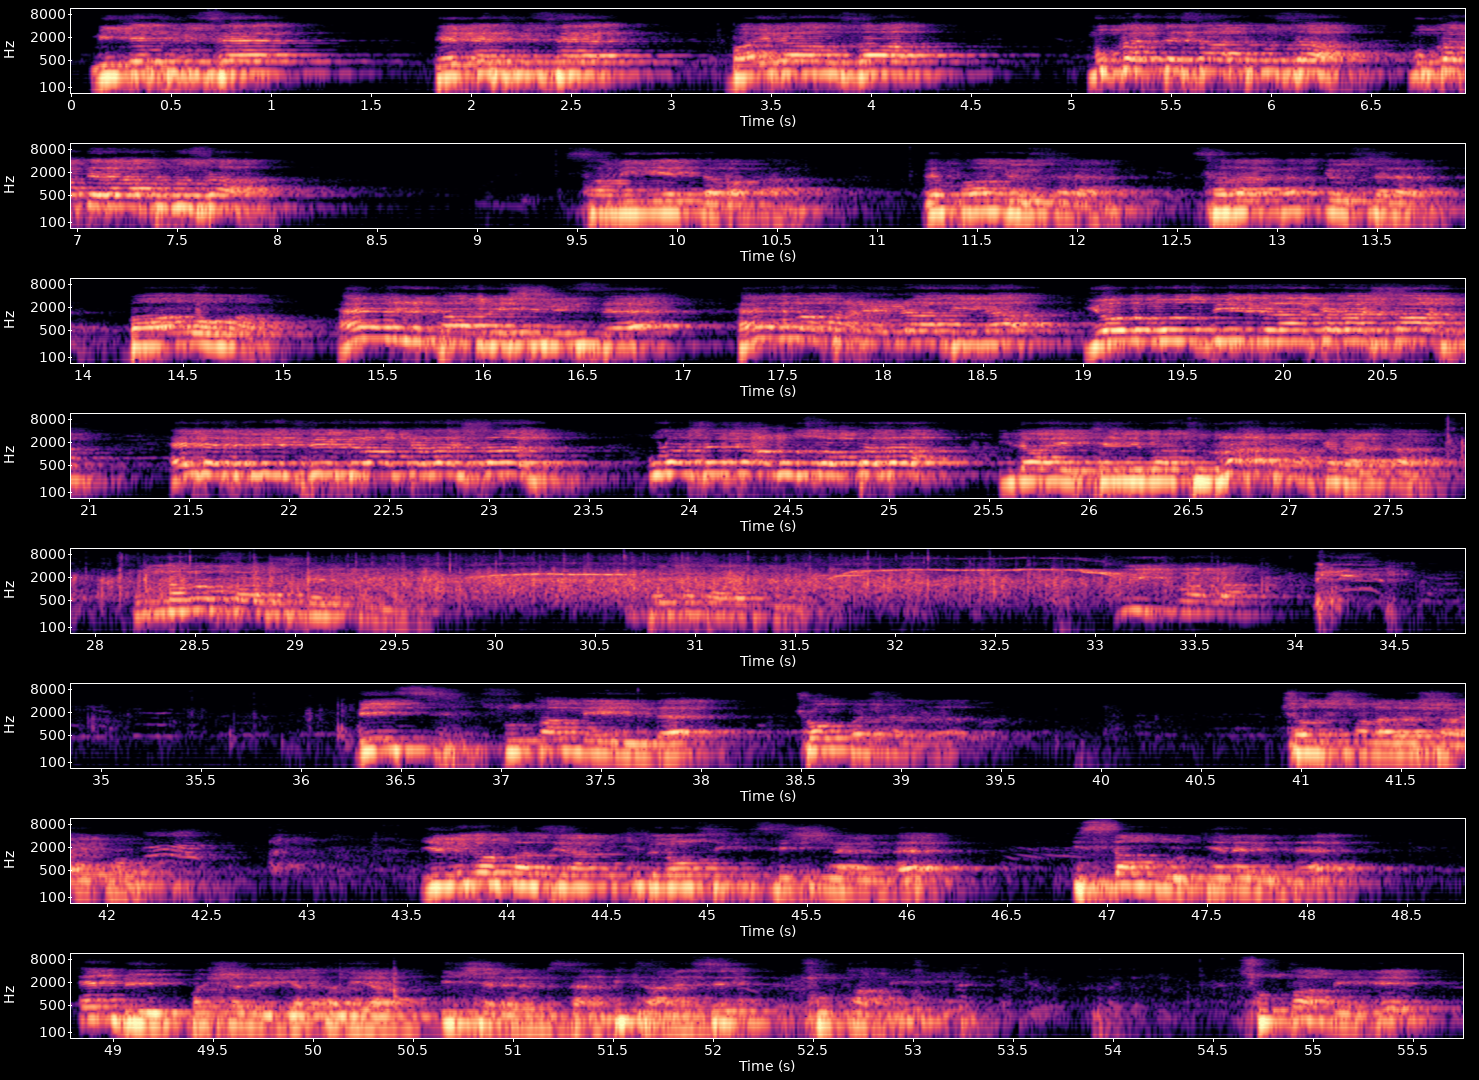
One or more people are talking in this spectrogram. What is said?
milletimize, devletimize, bayrağımıza, mukaddesatımıza, mukadderatımıza samimiyetle bakan, vefa gösteren, sadakat gösteren, bağlı olan her kardeşimizle, her vatan evladıyla yolumuz birdir arkadaşlar. Hedefimiz birdir arkadaşlar. Ulaşacağımız noktada ilahi kelimatullah'tır arkadaşlar. Bundan asla şüphetmeyin. Teşekkür ederim. İtibarla biz Sultanbeyli'nde çok başarılı çalışmalara şahit olduk. 24 Haziran 2018 seçimlerinde İstanbul genelinde en büyük başarıyı yakalayan ilçelerimizden bir tanesi Sultanbeyli'ydi. Sultanbeyli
